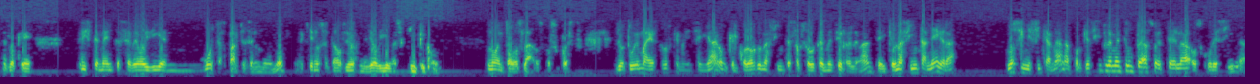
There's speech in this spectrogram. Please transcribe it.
que es lo que tristemente se ve hoy día en muchas partes del mundo, aquí en los Estados Unidos donde yo vivo es típico, no en todos lados, por supuesto. Yo tuve maestros que me enseñaron que el color de una cinta es absolutamente irrelevante y que una cinta negra no significa nada, porque es simplemente un pedazo de tela oscurecida.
